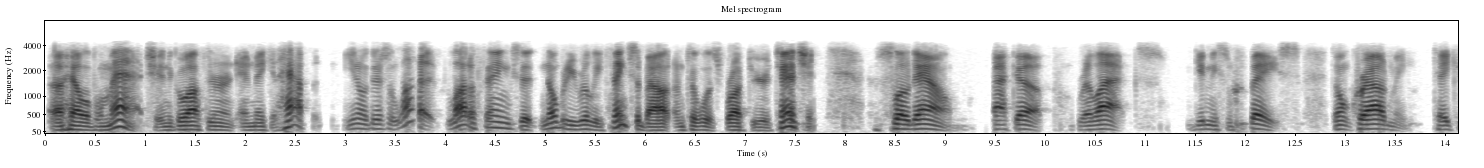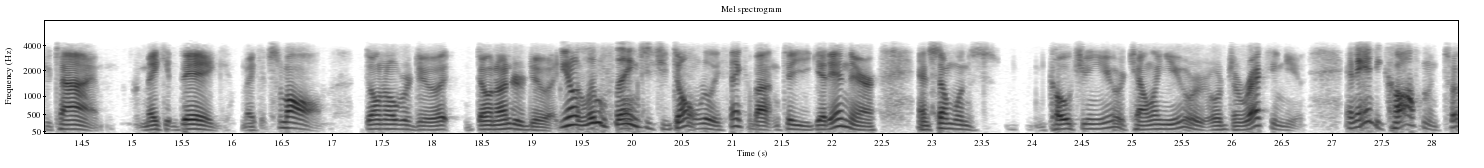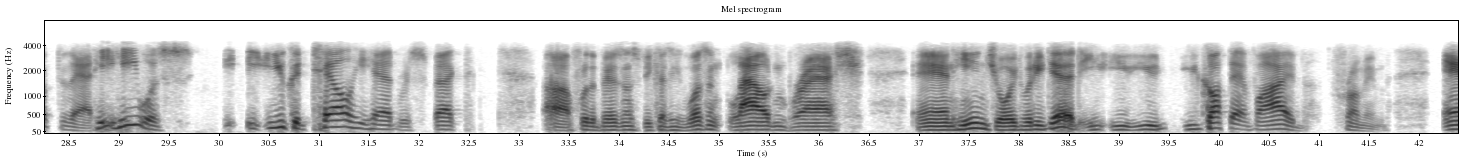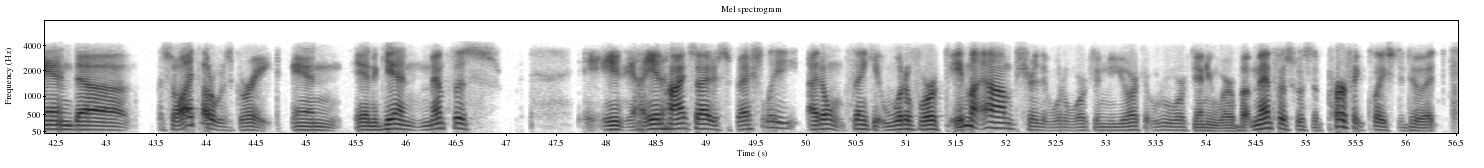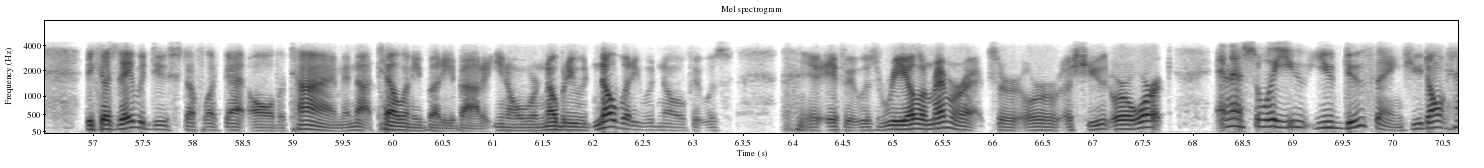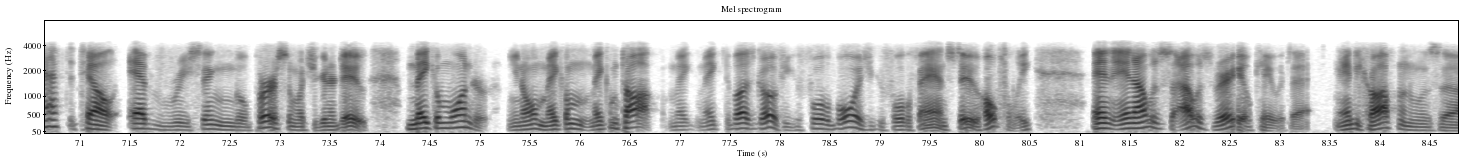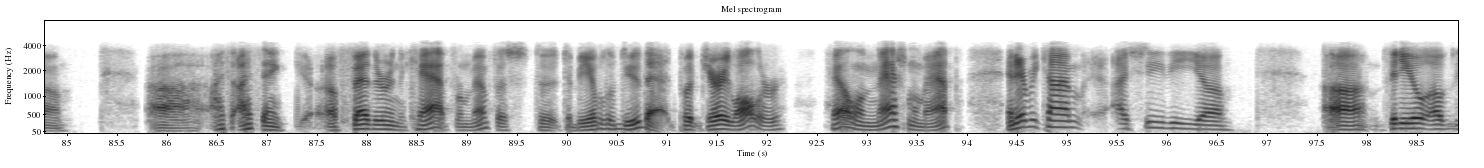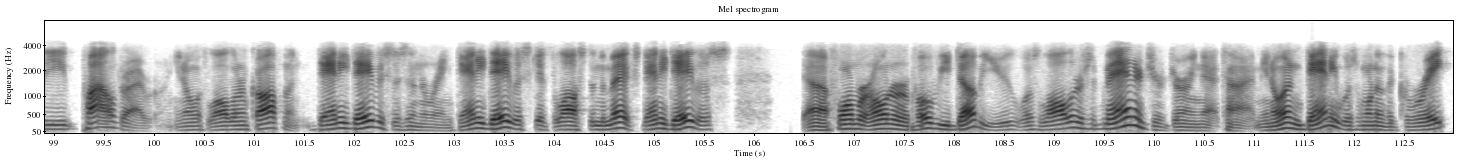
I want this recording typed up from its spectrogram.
a hell of a match and to go out there and, and make it happen. You know, there's a lot of a lot of things that nobody really thinks about until it's brought to your attention. Slow down, back up, relax, give me some space. Don't crowd me. Take your time. Make it big, make it small. Don't overdo it, don't underdo it. You know, little things that you don't really think about until you get in there and someone's coaching you or telling you or, or directing you. And Andy Kaufman took to that. He he was you could tell he had respect uh, for the business because he wasn't loud and brash, and he enjoyed what he did. You you you, got that vibe from him, and uh, so I thought it was great. And and again, Memphis in, in hindsight, especially, I don't think it would have worked. In my, I'm sure that would have worked in New York. It would have worked anywhere. But Memphis was the perfect place to do it because they would do stuff like that all the time and not tell anybody about it. You know, where nobody would nobody would know if it was if it was real or Memorex or or a shoot or a work. And that's the way you you do things. You don't have to tell every single person what you're going to do. Make them wonder you know, make them make them talk, make make the buzz go. If you can fool the boys, you can fool the fans too. Hopefully, and and I was I was very okay with that. Andy Kaufman was, uh, uh, I th- I think a feather in the cap for Memphis to to be able to do that. Put Jerry Lawler, hell, on the national map. And every time I see the uh, uh, video of the pile driver, you know, with Lawler and Kaufman. Danny Davis is in the ring. Danny Davis gets lost in the mix. Danny Davis, uh, former owner of OVW, was Lawler's manager during that time. You know, and Danny was one of the great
